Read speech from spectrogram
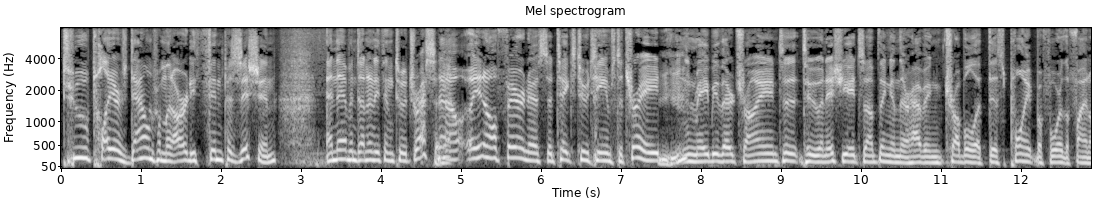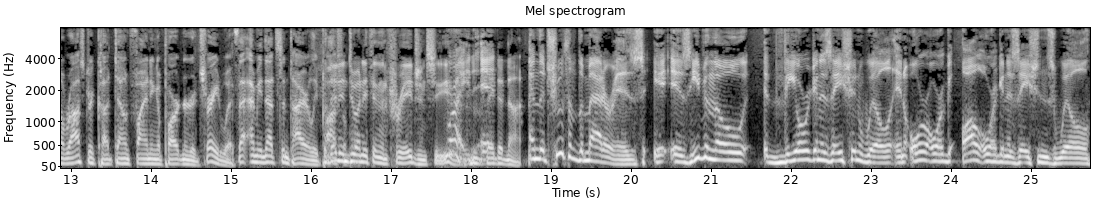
two players down from an already thin position, and they haven't done anything to address it. Now, in all fairness, it takes two teams to trade, Mm-hmm. and maybe they're trying to, to initiate something, and they're having trouble at this point before the final roster cut down finding a partner to trade with. That, I mean, that's entirely But possible. they didn't do anything in free agency. Either. Right. They And- did not. And the truth of the matter is, is even though the organization will, and or all organizations will,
